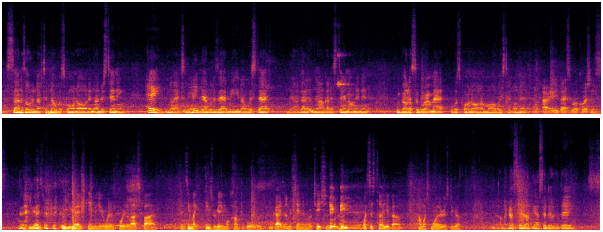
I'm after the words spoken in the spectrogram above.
my son is old enough to know what's going on and understanding. Hey, you know, asking me, hey, dad, what does that mean? You know, what's that? Now I gotta now I gotta stand on it, and regardless of where I'm at, what's going on, I'm always stand on that. All right, any basketball questions? You guys, you guys came in here winning four of your last five, and it seemed like things were getting more comfortable. You guys understanding the rotations and whatnot. What's this tell you about how much more there is to go? like I said, I think I said the other day, it's,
